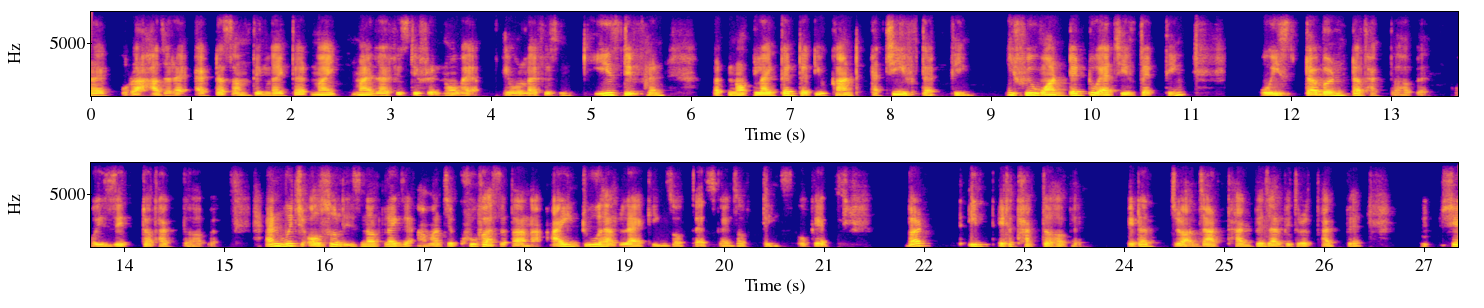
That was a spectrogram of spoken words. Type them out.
লাইক ওরা হাজারে একটা something like that my my life is different no ভাইয়া। Your life is is different, but not like that that you can't achieve that thing if you wanted to achieve that thing, ওই স্টাবার্নটা থাকতে হবে। ওই জেদটা থাকতে হবে। And which also is not like যে আমার যে খুব আছে তা না। I do have lackings of that kinds of things, okay? But এটা থাকতে হবে। এটা যার থাকবে, যার ভিতরে থাকবে, সে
